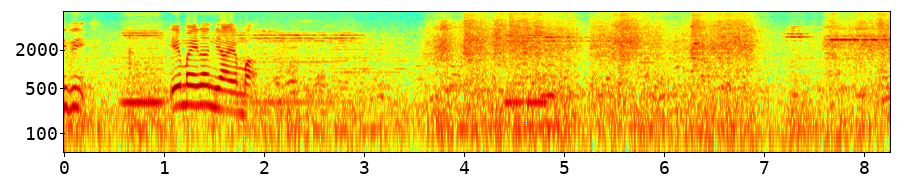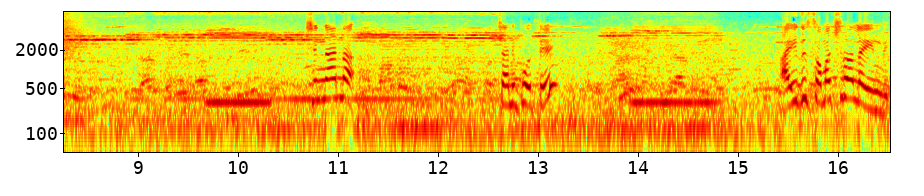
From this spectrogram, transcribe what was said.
ఇది ఏమైనా న్యాయమా? చిన్నాన్న చనిపోతే ఐదు సంవత్సరాలు అయింది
